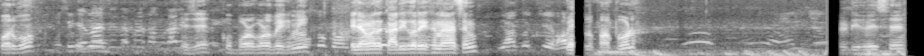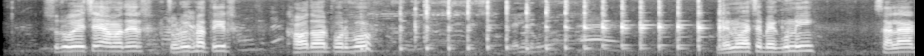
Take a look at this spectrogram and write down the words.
পর্ব। এই যে খুব বড় বড় বেগনি। এই যে আমাদের কারিগর এখানে আছেন। পাঁপড়। রেডি হয়েছে। শুরু হয়েছে আমাদের চড়ুই ভাতির খাওয়া দাওয়ার পর্ব। মেনু আছে বেগুনি, স্যালাড,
